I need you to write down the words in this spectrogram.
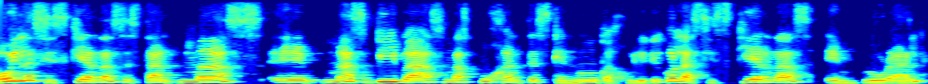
hoy las izquierdas están más, eh, más vivas, más pujantes que nunca, Julio. Digo las izquierdas en plural,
